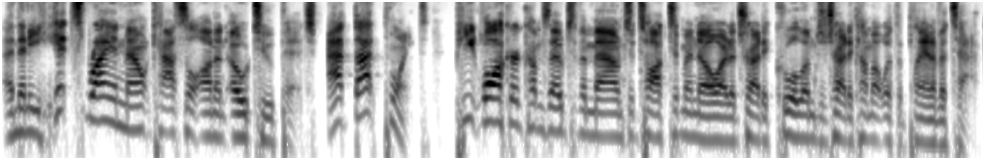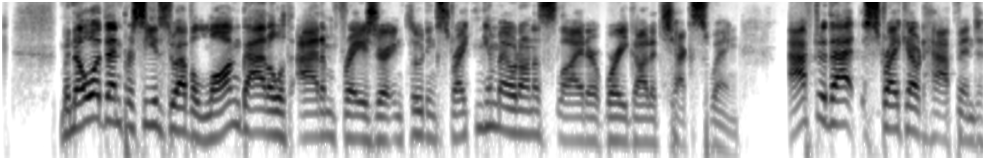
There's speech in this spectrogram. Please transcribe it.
and then he hits Ryan Mountcastle on an 0 2 pitch. At that point, Pete Walker comes out to the mound to talk to Manoah to try to cool him to try to come up with a plan of attack. Manoah then proceeds to have a long battle with Adam Frazier, including striking him out on a slider where he got a check swing. After that strikeout happened,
